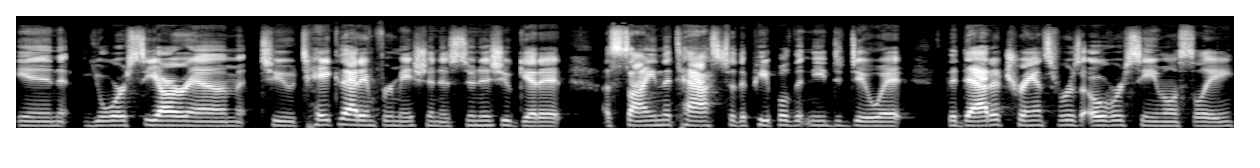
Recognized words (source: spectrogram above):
in your CRM to take that information as soon as you get it, assign the task to the people that need to do it. The data transfers over seamlessly.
